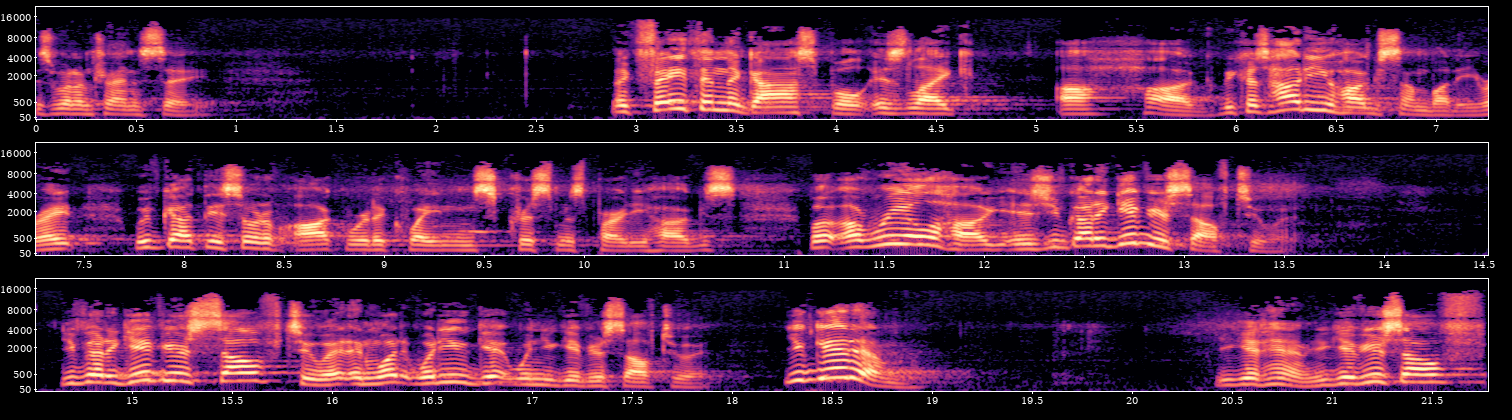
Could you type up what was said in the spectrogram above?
is what I'm trying to say. Like faith in the gospel is like a hug. Because how do you hug somebody, right? We've got these sort of awkward acquaintance Christmas party hugs. But a real hug is you've got to give yourself to it. You've got to give yourself to it. And what, what do you get when you give yourself to it? You get Him. You get Him. You give yourself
